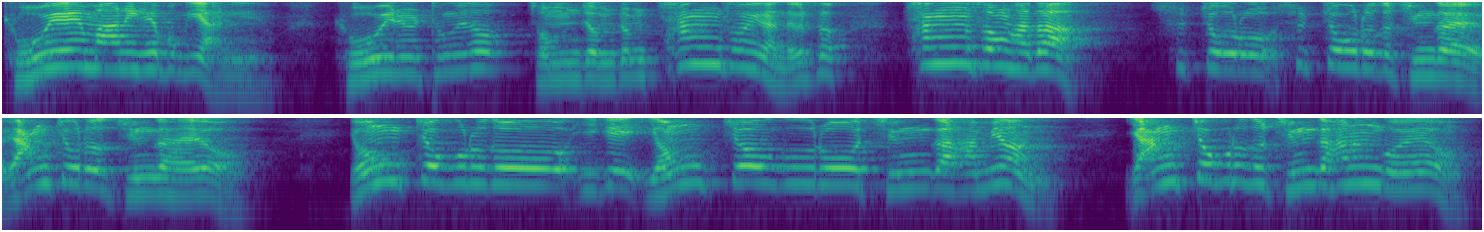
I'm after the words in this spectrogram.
교회만의 회복이 아니에요. 교회를 통해서 점점점 창성해 간다. 그래서 창성하다 수적으로 수적으로도 증가해요. 양적으로도 증가해요. 영적으로도 이게 영적으로 증가하면 양적으로도 증가하는 거예요.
